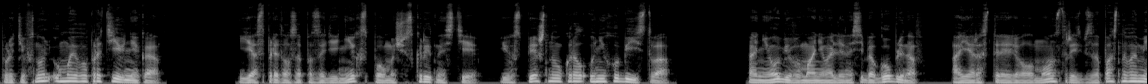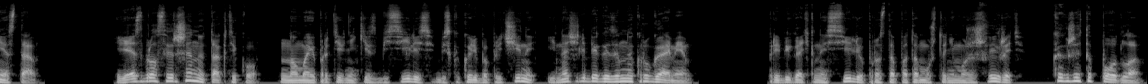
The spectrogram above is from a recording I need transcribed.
против 0 у моего противника. Я спрятался позади них с помощью скрытности и успешно украл у них убийство. Они обе выманивали на себя гоблинов, а я расстреливал монстра из безопасного места. Я избрал совершенную тактику, но мои противники взбесились без какой-либо причины и начали бегать за мной кругами. Прибегать к насилию просто потому, что не можешь выиграть, как же это подло.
